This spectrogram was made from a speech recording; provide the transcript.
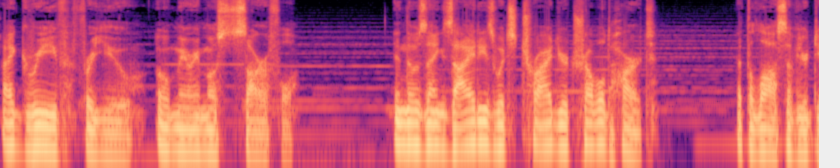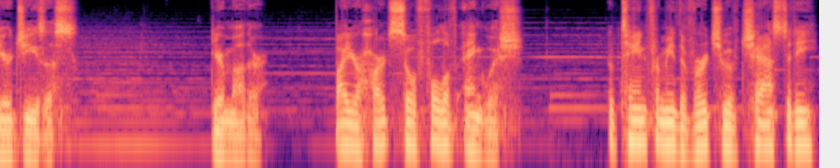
I grieve for you, O Mary most sorrowful, in those anxieties which tried your troubled heart at the loss of your dear Jesus. Dear Mother, by your heart so full of anguish, obtain for me the virtue of chastity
